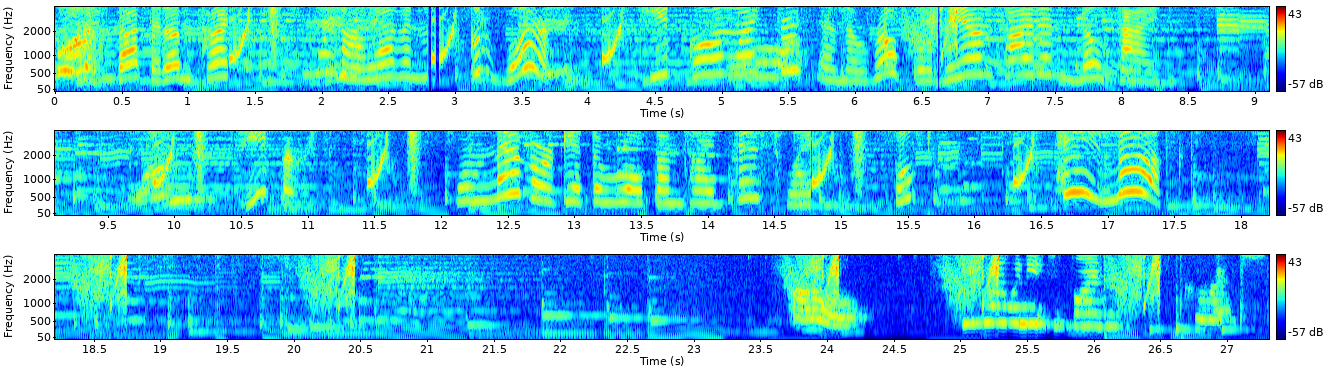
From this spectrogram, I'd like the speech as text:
Who'd have thought that. Two, Not having... Good work! Keep going like this and the rope will be untied in no time. one. Jeepers! We'll never get the rope untied this way. Oops. Hey, look! Oh. So now we need to find the correct...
